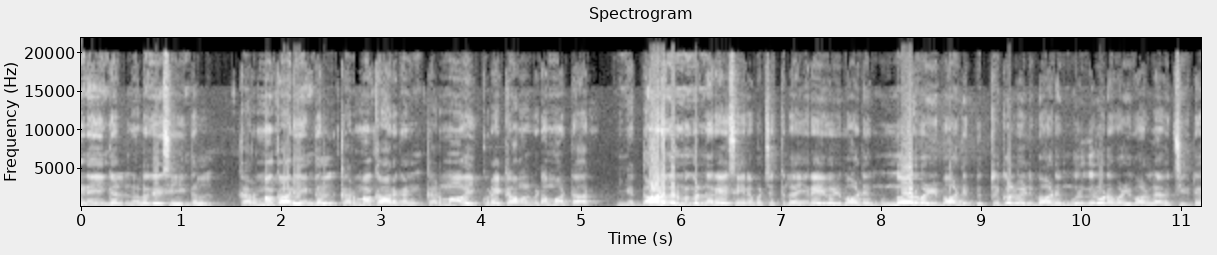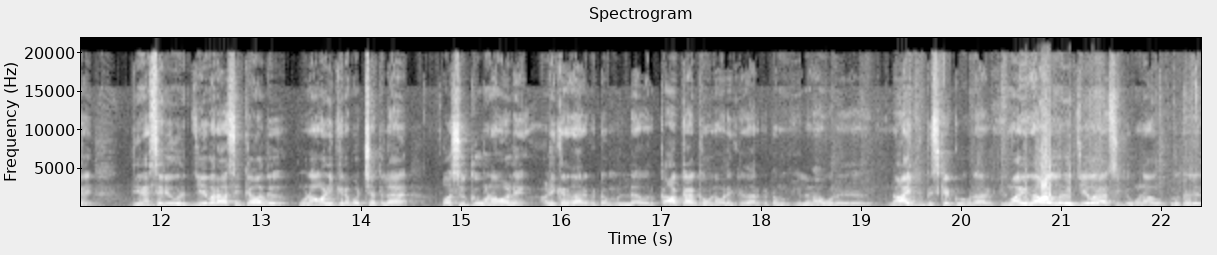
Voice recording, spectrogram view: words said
நினையுங்கள் நல்லதை செய்யுங்கள். கர்ம காரியங்கள் கர்மகாரகன் கர்மாவை குறைக்காமல் விடமாட்டார். நீங்கள் தான தர்மங்கள் நிறைய செய்கிற பட்சத்தில் இறை வழிபாடு முன்னோர் வழிபாடு பித்ருக்கள் வழிபாடு முருகரோட வழிபாடெலாம் வச்சுக்கிட்டு தினசரி ஒரு ஜீவராசிக்காவது உணவளிக்கிற பட்சத்தில் பசுக்கு உணவு அளி அளிக்கிறதா இருக்கட்டும் இல்லை ஒரு காக்காவுக்கு உணவு அளிக்கிறதா இருக்கட்டும் இல்லைனா ஒரு நாய்க்கு பிஸ்கட் கொடுக்குறதா இருக்கட்டும் இது மாதிரி ஏதாவது ஒரு ஜீவராசிக்கு உணவு கொடுக்குறது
